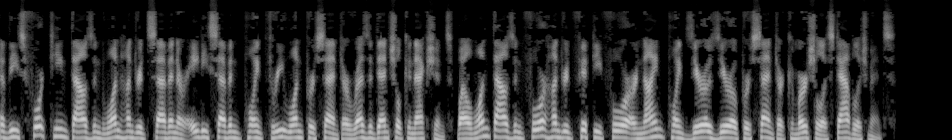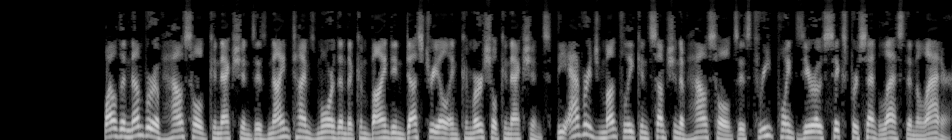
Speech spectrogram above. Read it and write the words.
Of these 14,107 or 87.31% are residential connections, while 1,454 or 9.00% are commercial establishments. While the number of household connections is nine times more than the combined industrial and commercial connections, the average monthly consumption of households is 3.06% less than the latter.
